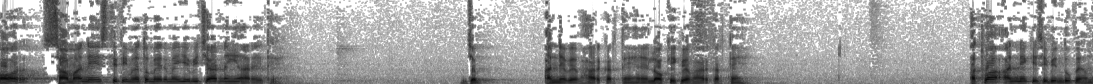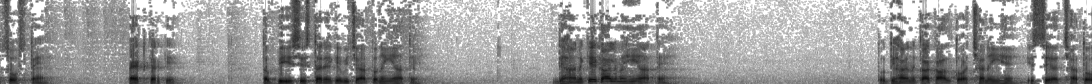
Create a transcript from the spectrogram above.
और सामान्य स्थिति में तो मेरे में ये विचार नहीं आ रहे थे। जब अन्य व्यवहार करते हैं, लौकिक व्यवहार करते हैं अथवा अन्य किसी बिंदु पे हम सोचते हैं, बैठ करके, तब भी इस इस तरह के विचार तो नहीं आते। ध्यान के काल में ही आते हैं। तो ध्यान का काल तो अच्छा नहीं है, इससे अच्छा तो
